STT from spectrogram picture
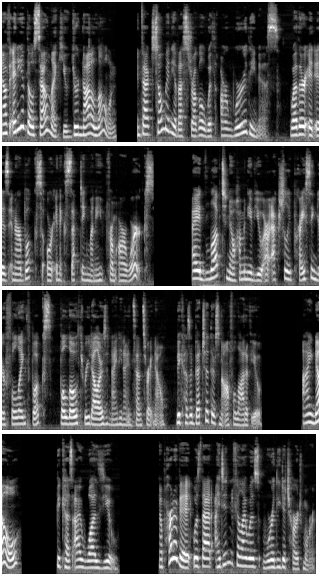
Now, if any of those sound like you, you're not alone. In fact, so many of us struggle with our worthiness, whether it is in our books or in accepting money from our works. I'd love to know how many of you are actually pricing your full length books below $3.99 right now, because I bet you there's an awful lot of you. I know because I was you. Now, part of it was that I didn't feel I was worthy to charge more.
